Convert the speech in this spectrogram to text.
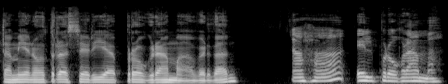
También otra sería programa, ¿verdad? Ajá, el programa.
